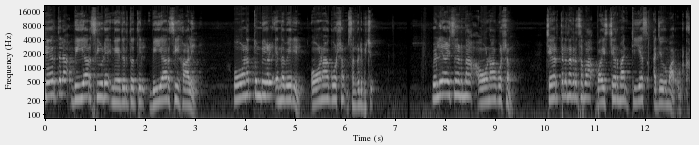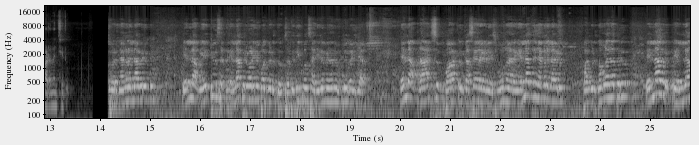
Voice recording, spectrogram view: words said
ചേർത്തല ബി ആർ സിയുടെ നേതൃത്വത്തിൽ ബി ആർ സി ഹാളിൽ ഓണത്തുമ്പികൾ എന്ന പേരിൽ ഓണാഘോഷം സംഘടിപ്പിച്ചു. വെള്ളിയാഴ്ച നടന്ന ഓണാഘോഷം ചേർത്തല നഗരസഭ vice chairman T S Ajayakumar ഉദ്ഘാടനം ചെയ്തു. ഞങ്ങളെല്ലാവരും എല്ലാം എ ടു സെറ്റ് എല്ലാ പരിപാടിയിലും പങ്കെടുത്തു. സത്യത്തിൽ ഇപ്പോൾ ശരീരവേദന ഉള്ളു വയ്യ എല്ലാം ഡാൻസും പാട്ടും കസേരകളി സ്പൂണാരങ്ങൾ എല്ലാത്തിനും ഞങ്ങൾ എല്ലാവരും പങ്കെടുത്തു. നമ്മളതിനകത്തൊരു എല്ലാവരും എല്ലാ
